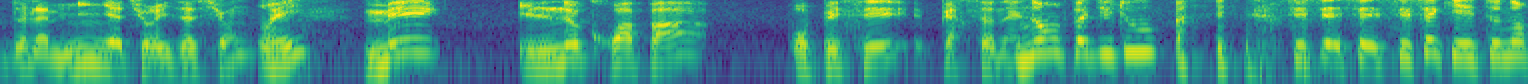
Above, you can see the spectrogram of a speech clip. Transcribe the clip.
de la miniaturisation, oui. mais il ne croit pas au PC personnel. Non, pas du tout. c'est ça qui est étonnant.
